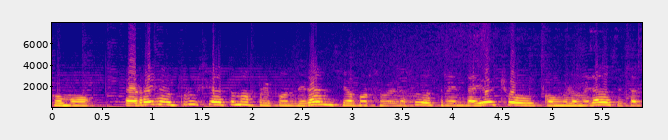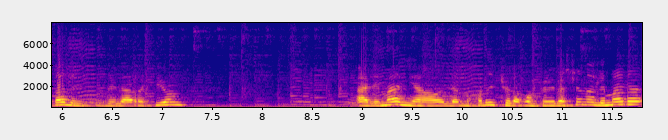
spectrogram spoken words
como el reino de Prusia toma preponderancia por sobre los otros 38 conglomerados estatales de la región Alemania, o mejor dicho, la Confederación Alemana,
